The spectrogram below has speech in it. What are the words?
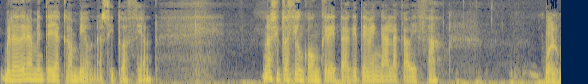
verdaderamente haya cambiado una situación? Una situación concreta que te venga a la cabeza. Bueno,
